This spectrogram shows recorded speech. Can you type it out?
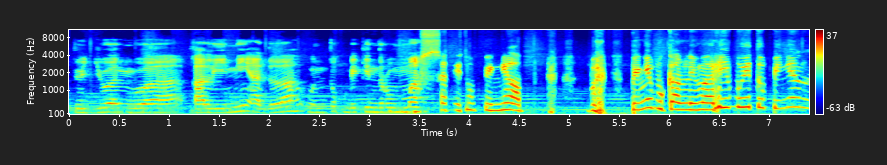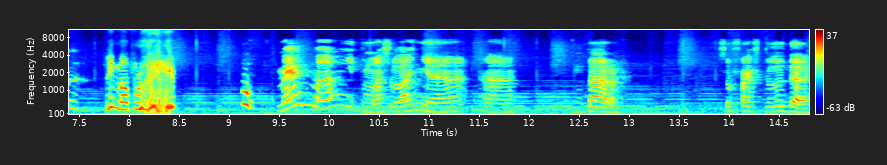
Tujuan gua kali ini adalah untuk bikin rumah. Buset itu pingnya pingnya bukan 5000 itu pingnya 50000 Memang itu masalahnya. Ah, ntar survive dulu dah.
